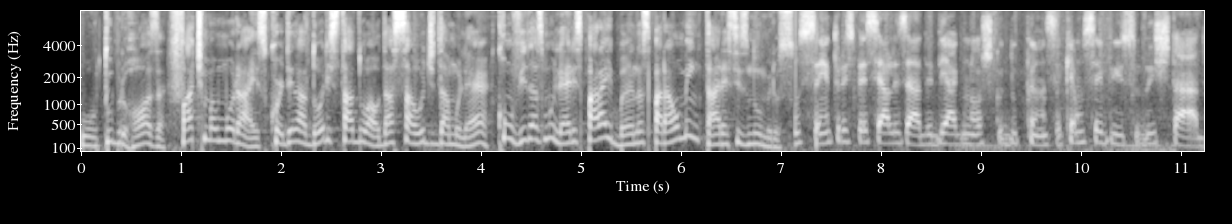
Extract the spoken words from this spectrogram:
o Outubro Rosa, Fátima Moraes, coordenadora estadual da saúde da mulher, convida as mulheres paraibanas para aumentar esses números. O Centro Especializado em Diagnóstico do Câncer, que é um serviço do Estado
